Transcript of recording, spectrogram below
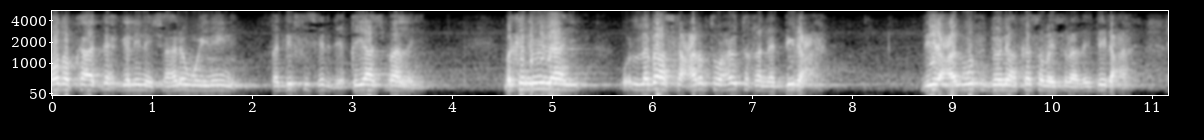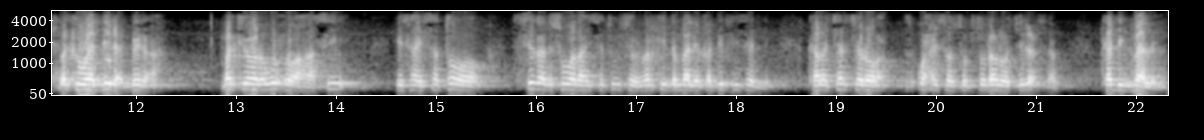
qodobka aada dhex gelinayso hana weyneynin qadir fi sardi qiyaas baa layidhi marka nabiyullaahi labaaska carabta waxay u taqaanaa diraca diraca wuxuu dooni ha ka samaysnaaday diraca marka waa dirac bir ah markii hore wuxuu ahaa si ishaysato oo sidan isu wada haysato u samey markii dambe la qadir fi sardi kala sursuran oo layidhi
